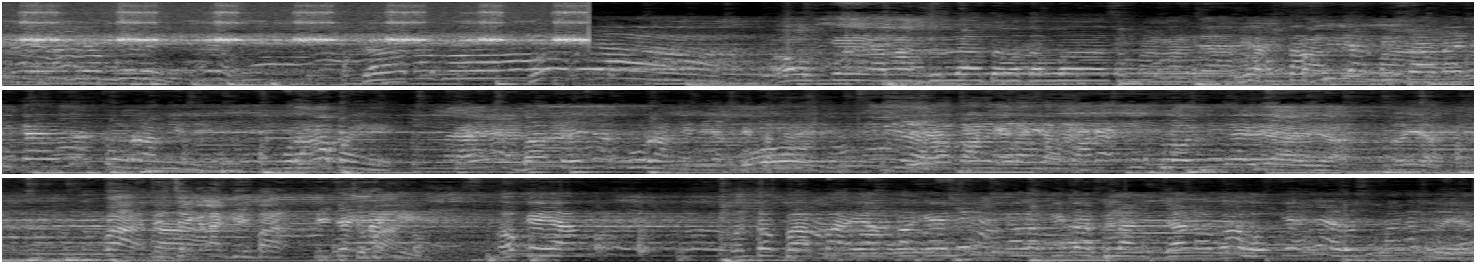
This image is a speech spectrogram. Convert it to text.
Lagi Om Gini. Janoko, oh iya. Oke, alhamdulillah teman-teman semangatnya. Ya, tapi yang di sana ini kayaknya kurang ini. kurang apa ini? Kayaknya baterainya kurang ini yang di Oh, tengah ini. iya, Ya, baterainya pakai kurang. yang pakai kuplo ini kayaknya. Iya, iya. Oh iya. Pak, dicek lagi, Pak. Dicek Coba. lagi. Oke yang untuk bapak yang pakai ini kalau kita bilang Janova hokianya harus semangat loh ya.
